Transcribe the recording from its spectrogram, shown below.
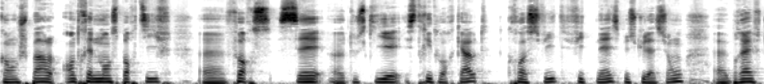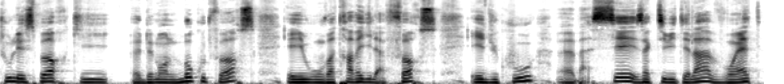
quand je parle entraînement sportif, force, c'est tout ce qui est street workout, crossfit, fitness, musculation, bref tous les sports qui demande beaucoup de force et où on va travailler la force. Et du coup euh, bah, ces activités là vont être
